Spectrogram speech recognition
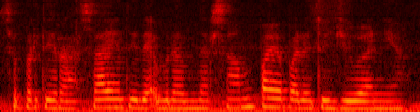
seperti rasa yang tidak benar-benar sampai pada tujuannya.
